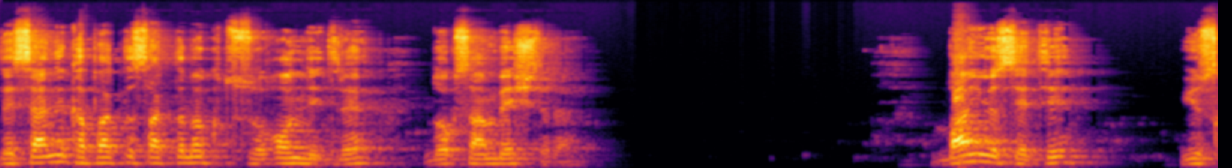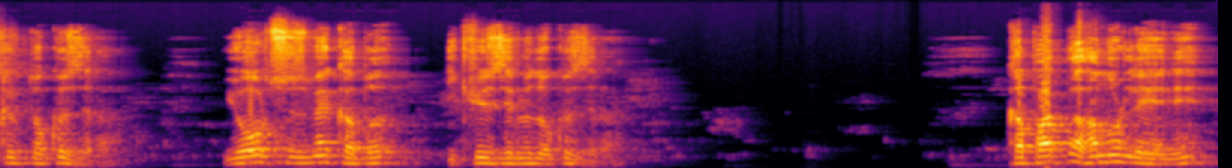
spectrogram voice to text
Desenli kapaklı saklama kutusu 10 litre 95 lira. Banyo seti 149 lira. Yoğurt süzme kabı 229 lira. Kapaklı hamur leğeni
